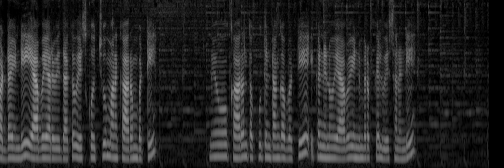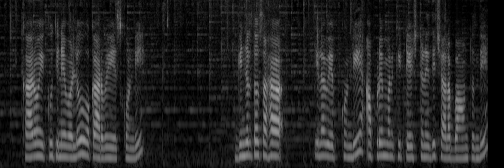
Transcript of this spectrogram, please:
పడ్డాయండి. యాభై అరవై దాకా వేసుకోవచ్చు మన కారం బట్టి. మేము కారం తక్కువ తింటాం కాబట్టి ఇక్కడ నేను యాభై ఎండుమిరపకాయలు వేసానండి. కారం ఎక్కువ తినేవాళ్ళు ఒక అరవై వేసుకోండి. గింజలతో సహా ఇలా వేపుకోండి. అప్పుడే మనకి టేస్ట్ అనేది చాలా బాగుంటుంది.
